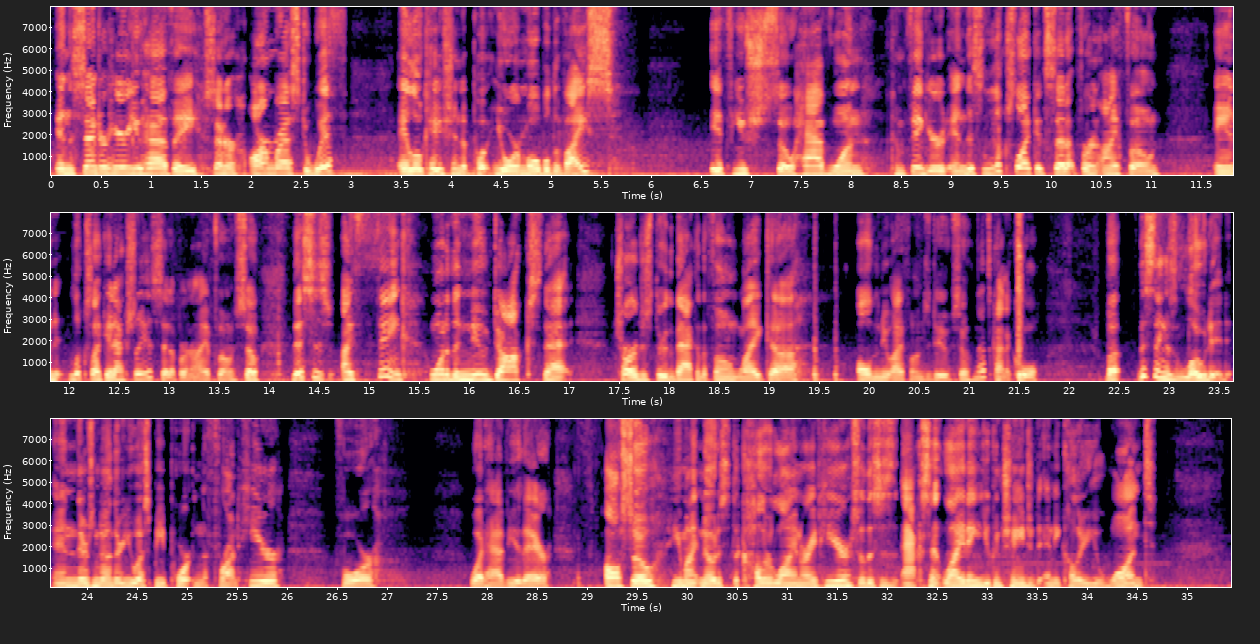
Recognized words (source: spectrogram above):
In the center here, you have a center armrest with a location to put your mobile device if you so have one configured. And this looks like it's set up for an iPhone, and it looks like it actually is set up for an iPhone. So this is, I think, one of the new docks that charges through the back of the phone like uh, all the new iPhones do. So that's kind of cool. But this thing is loaded, and there's another USB port in the front here for what have you there. Also, you might notice the color line right here. So this is accent lighting. You can change it to any color you want.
